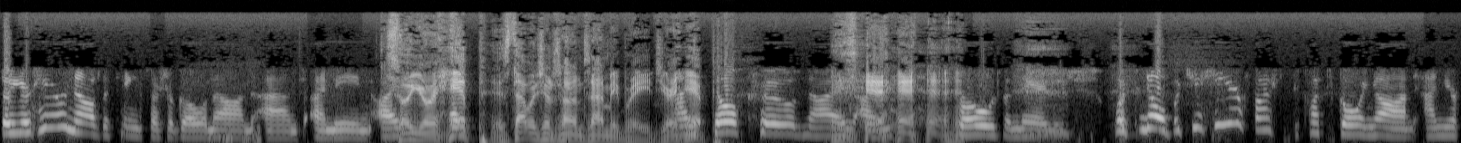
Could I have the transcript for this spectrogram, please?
So you're hearing all the things that are going on, and I mean, I, so you're hip. Is that what you're trying to tell me, Breed? You're hip. I'm hip. so cool now. I'm frozen nearly. But no, but you hear what, what's going on, and you're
